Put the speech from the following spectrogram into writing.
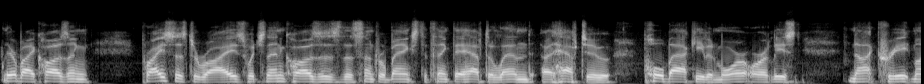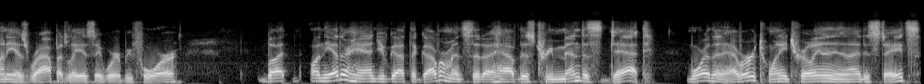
thereby causing prices to rise, which then causes the central banks to think they have to lend, uh, have to pull back even more, or at least not create money as rapidly as they were before. But on the other hand, you've got the governments that have this tremendous debt, more than ever, 20 trillion in the United States,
